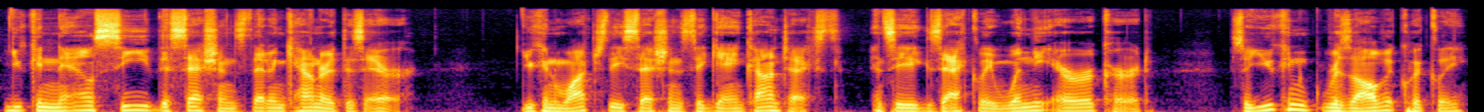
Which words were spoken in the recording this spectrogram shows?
you can now see the sessions that encountered this error. You can watch these sessions to gain context and see exactly when the error occurred so you can resolve it quickly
